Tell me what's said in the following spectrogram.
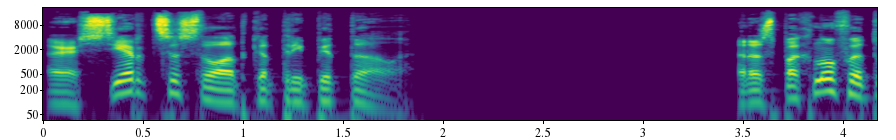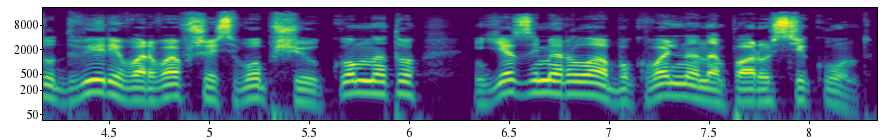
а сердце сладко трепетало. Распахнув эту дверь и ворвавшись в общую комнату, я замерла буквально на пару секунд,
